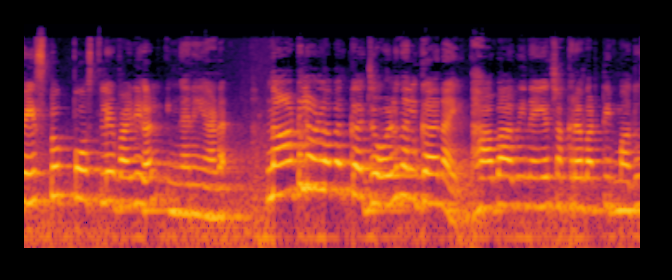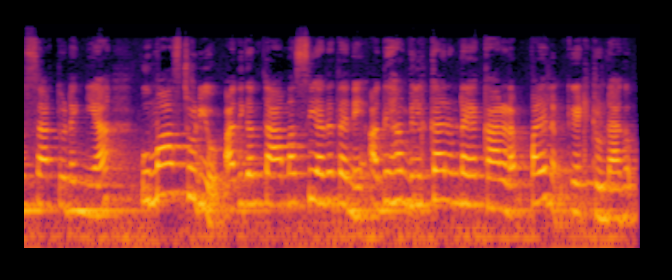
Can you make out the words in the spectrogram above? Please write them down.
ഫേസ്ബുക്ക് പോസ്റ്റിലെ വഴികൾ ഇങ്ങനെയാണ്. നാട്ടിലുള്ളവർക്ക് ജോലി നൽകാനായി ഭാവാഭിനയ ചക്രവർത്തി മധുസാർ തുടങ്ങിയ ഉമാ സ്റ്റുഡിയോ അധികം താമസിയാതെ തന്നെ അദ്ദേഹം വിൽക്കാനുണ്ടായ കാരണം പലരും കേട്ടിട്ടുണ്ടാകും.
